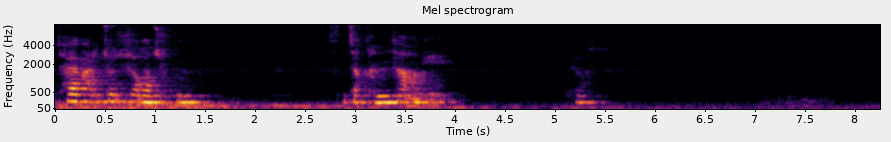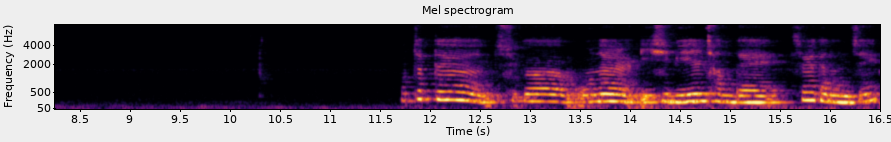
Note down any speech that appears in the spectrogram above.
잘 가르쳐 주셔가지고 진짜 감사하게 배웠어요. 어쨌든 지금 오늘 22일 차인데 스웨덴 온 지,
